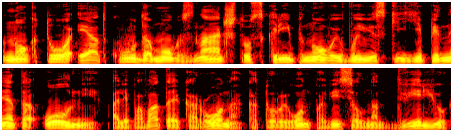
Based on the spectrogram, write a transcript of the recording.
Но кто и откуда мог знать, что скрип новой вывески Епинета Олни, а леповатая корона, которую он повесил над дверью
